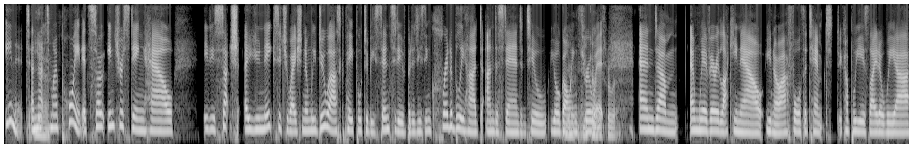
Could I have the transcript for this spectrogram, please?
in it. And Yeah. that's my point. It's so interesting how it is such a unique situation. And we do ask people to be sensitive but it is incredibly hard to understand until you're going You're- you're through going it. through it. and um and we're very lucky now you know our fourth attempt a couple of years later we are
